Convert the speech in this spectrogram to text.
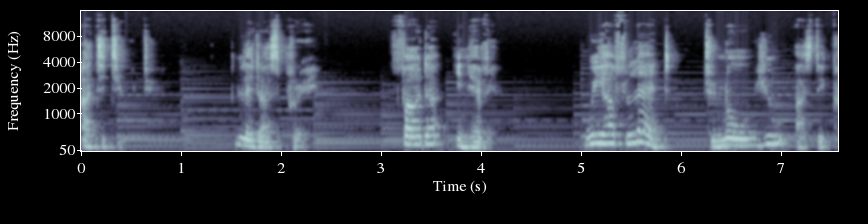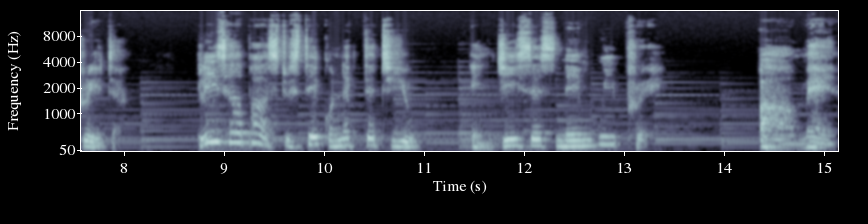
attitude. Let us pray. Father in heaven, we have learned to know you as the Creator. Please help us to stay connected to you. In Jesus' name we pray. Amen.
